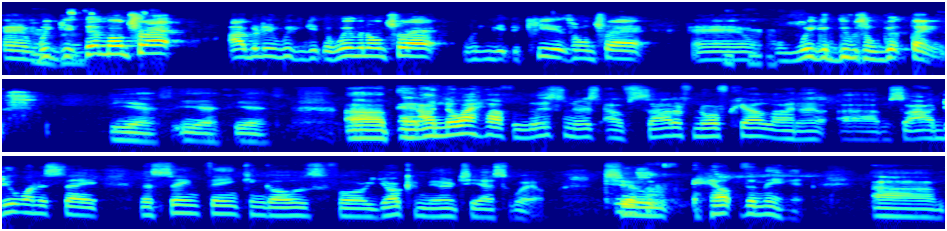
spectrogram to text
and mm-hmm. we get them on track. I believe we can get the women on track. We can get the kids on track, and we can do some good things. Yes, yes, yes. Um, and I know I have listeners outside of North Carolina, um, so I do want to say the same thing can goes for your community as well to yes, help the men, um,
